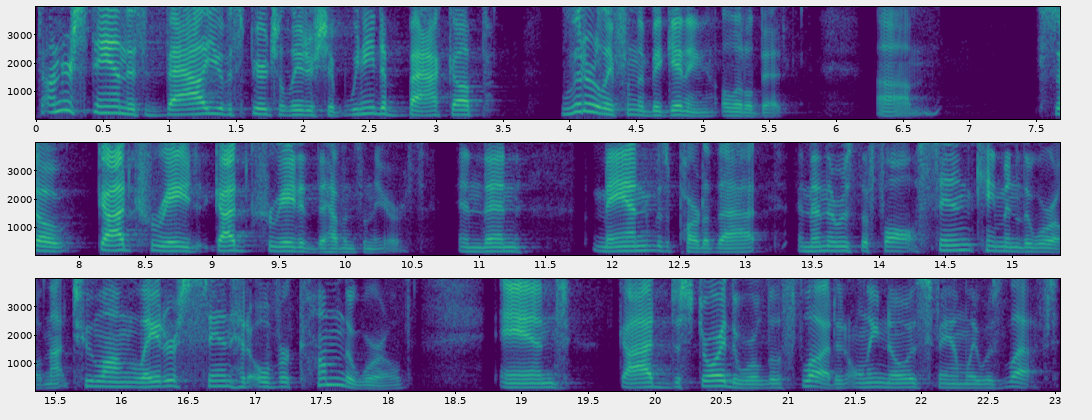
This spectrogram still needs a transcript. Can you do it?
to understand this value of spiritual leadership, we need to back up literally from the beginning a little bit. Um, so, God created, God created the heavens and the earth, and then man was a part of that. And then there was the fall. Sin came into the world. Not too long later, sin had overcome the world, and God destroyed the world with a flood, and only Noah's family was left.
